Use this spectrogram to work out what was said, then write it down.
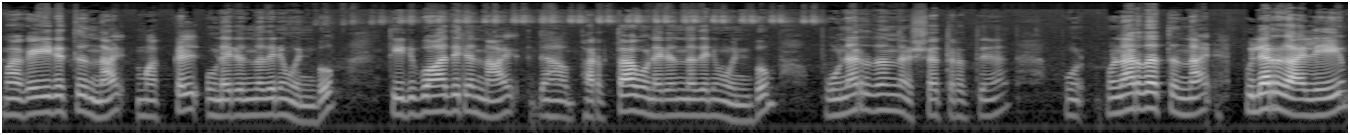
മകയിരത്ത് നാൾ മക്കൾ ഉണരുന്നതിന് മുൻപും തിരുവാതിര നാൾ ഭർത്താവ് ഉണരുന്നതിന് മുൻപും പുണർദ നക്ഷത്രത്തിന് പുണർദത്ത് നാൾ പുലർകാലയും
